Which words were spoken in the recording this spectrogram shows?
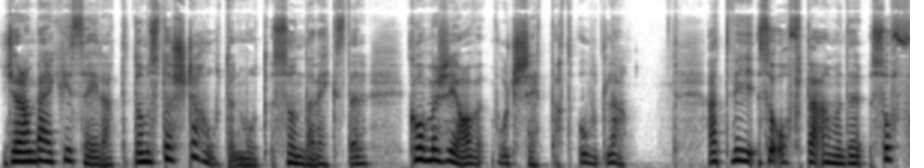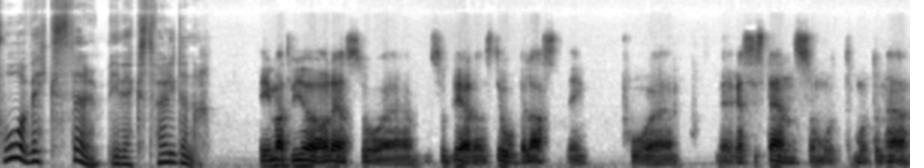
Göran Bergqvist säger att de största hoten mot sunda växter kommer sig av vårt sätt att odla. Att vi så ofta använder så få växter i växtföljderna. I och med att vi gör det så, eh, så blir det en stor belastning på eh, resistenser mot, mot de här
